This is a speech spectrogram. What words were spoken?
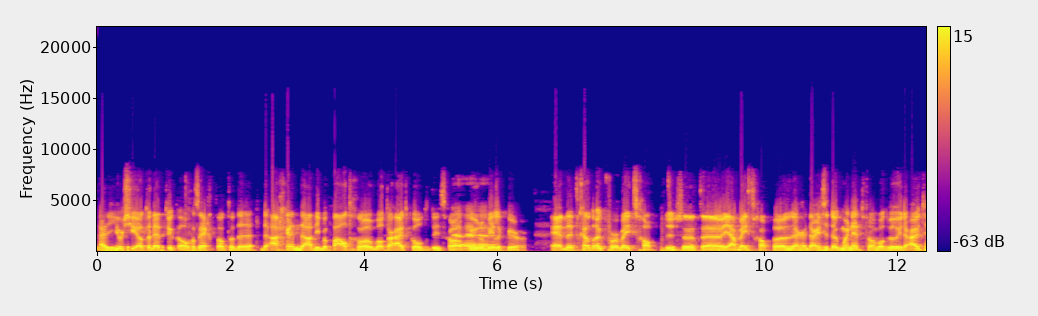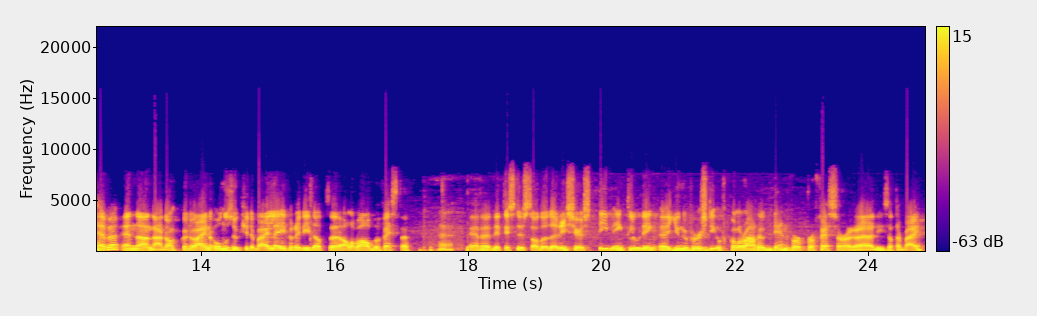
Uh, Yoshi had er net natuurlijk al gezegd dat de, de agenda die bepaalt gewoon wat eruit komt. Dit is gewoon Ja, ja, pure ja. willekeur. En dit geldt ook voor wetenschap. Dus het, eh, ja, wetenschap, eh, daar, daar is het ook maar net van wat wil je eruit hebben. En eh, nou, dan kunnen wij een onderzoekje erbij leveren die dat allemaal bevestigen. En, dit is dus dan de, research team including University of Colorado Denver professor, die zat daarbij.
